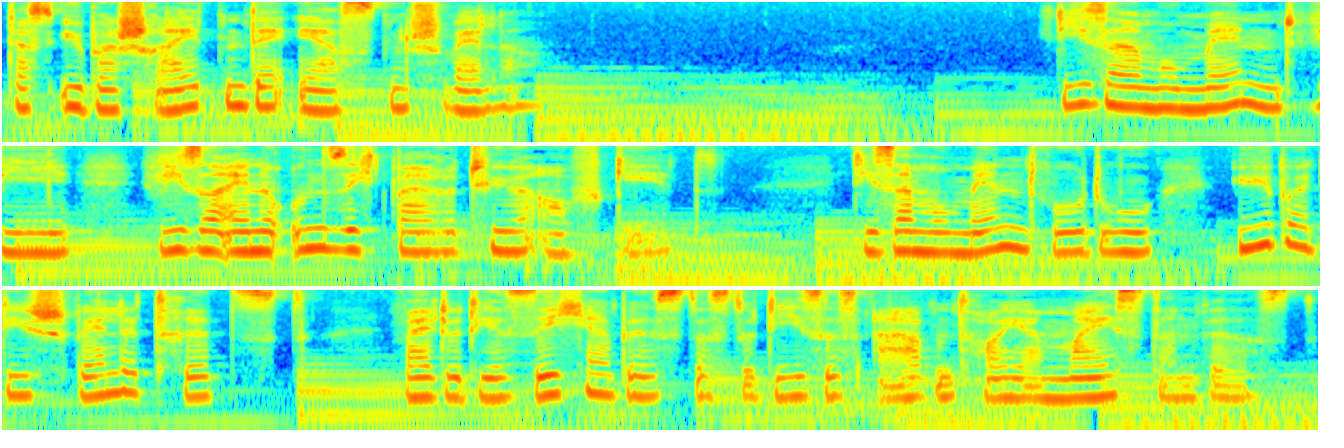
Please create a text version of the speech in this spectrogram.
das Überschreiten der ersten Schwelle. Dieser Moment, wie, wie so eine unsichtbare Tür aufgeht. Dieser Moment, wo du über die Schwelle trittst, weil du dir sicher bist, dass du dieses Abenteuer meistern wirst.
